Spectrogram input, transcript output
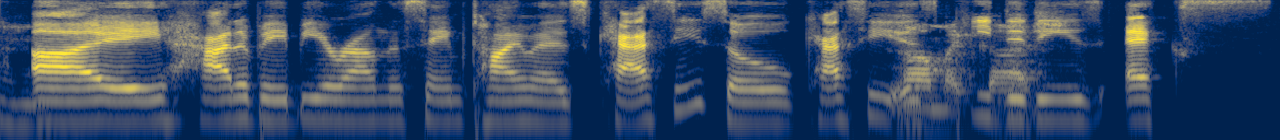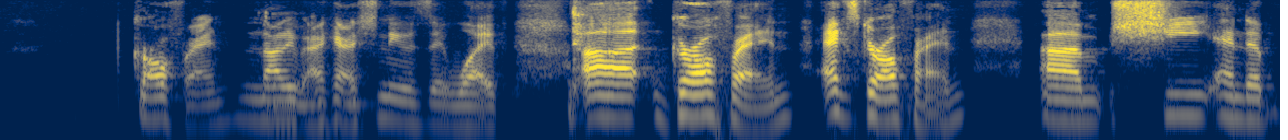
Mm-hmm. I had a baby around the same time as Cassie, so Cassie is oh P Diddy's ex girlfriend. Not even I mm-hmm. shouldn't even say wife. Uh, girlfriend, ex girlfriend. Um, she ended up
